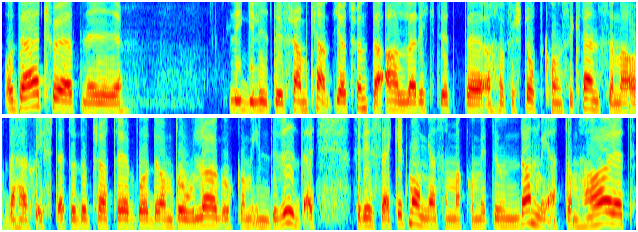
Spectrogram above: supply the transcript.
Och där tror jag att ni ligger lite i framkant. Jag tror inte alla riktigt eh, har förstått konsekvenserna av det här skiftet och då pratar jag både om bolag och om individer. För det är säkert många som har kommit undan med att de har ett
